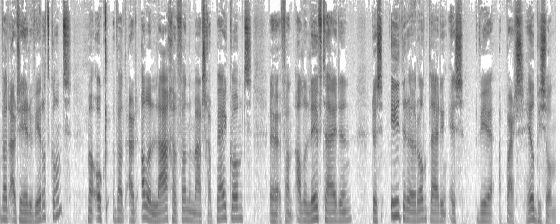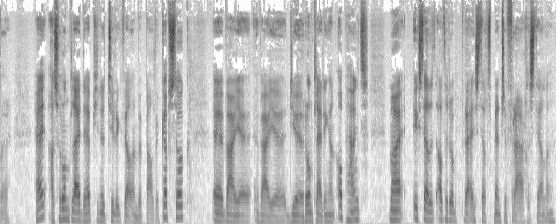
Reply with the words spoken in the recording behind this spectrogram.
wat uit de hele wereld komt. Maar ook wat uit alle lagen van de maatschappij komt. van alle leeftijden. Dus iedere rondleiding is weer apart, heel bijzonder. als rondleider heb je natuurlijk wel een bepaalde kapstok uh, waar, je, waar je die rondleiding aan ophangt. Maar ik stel het altijd op prijs dat mensen vragen stellen.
